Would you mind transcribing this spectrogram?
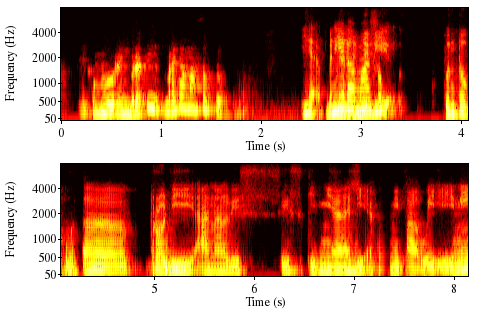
Praktikum luring, berarti mereka masuk dong? Iya, benar. Iya, Jadi untuk eh, Prodi Analisis Kimia di FMIPA UI ini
